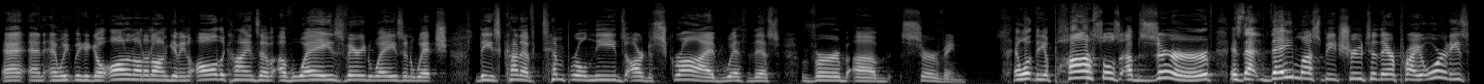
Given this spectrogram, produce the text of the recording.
And, and, and we, we could go on and on and on, giving all the kinds of, of ways, varied ways in which these kind of temporal needs are described with this verb of serving. And what the apostles observe is that they must be true to their priorities,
